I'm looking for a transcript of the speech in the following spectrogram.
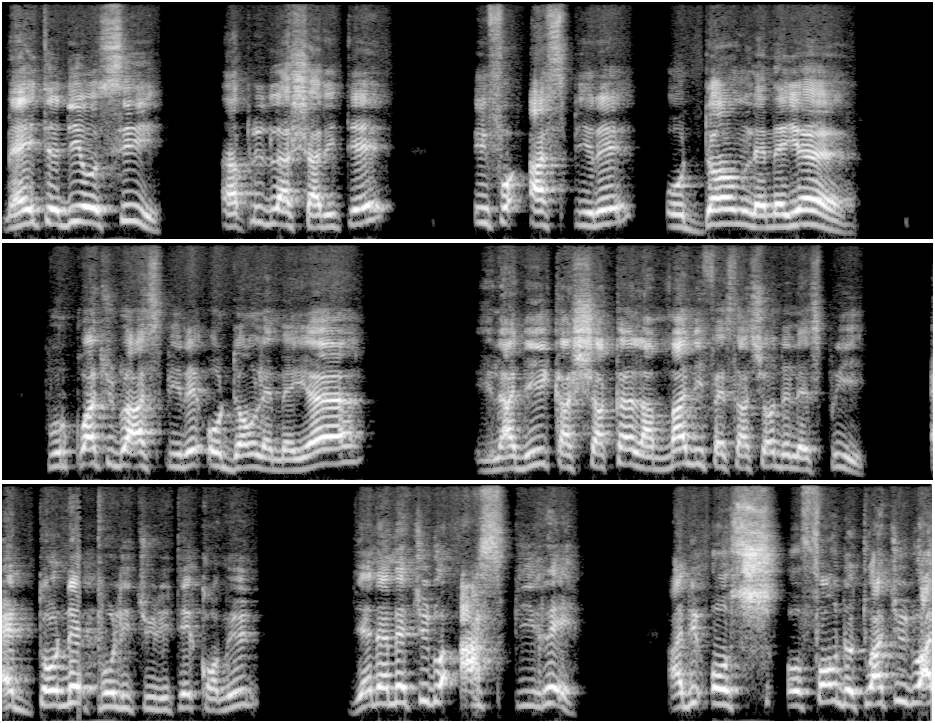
Mais il te dit aussi, en plus de la charité, il faut aspirer aux dons les meilleurs. Pourquoi tu dois aspirer aux dons les meilleurs? Il a dit qu'à chacun la manifestation de l'esprit est donnée pour l'utilité commune. Bien-aimé, tu dois aspirer. A dit au, au fond de toi, tu dois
